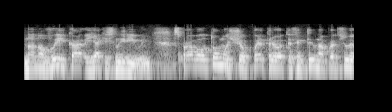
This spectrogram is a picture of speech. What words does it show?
на новий якісний рівень. Справа у тому, що Петріот ефективно працює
